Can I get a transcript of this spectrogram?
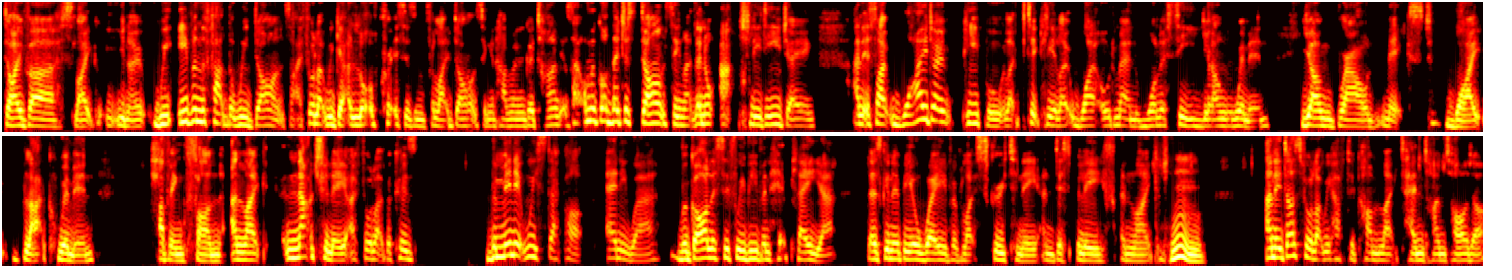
diverse like you know we even the fact that we dance i feel like we get a lot of criticism for like dancing and having a good time. It's like oh my god they're just dancing like they're not actually djing. And it's like why don't people like particularly like white old men want to see young women young brown mixed white black women having fun? And like naturally i feel like because the minute we step up anywhere, regardless if we've even hit play yet, there's going to be a wave of like scrutiny and disbelief and like, hmm. And it does feel like we have to come like 10 times harder.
